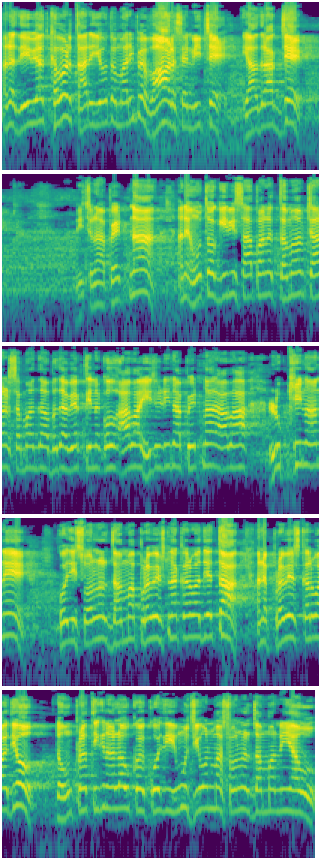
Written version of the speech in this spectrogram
અને દેવ્યાત ખબર, તારી જેવો તો મારી પે વાળ છે નીચે. યાદ રાખજે. નીચના પેટના અને હું તો ગિરીશ સાપાને તમામ ચારણ સમાજના બધા વ્યક્તિને કહું, આવા હિજડીના પેટના, આવા લુખ્ખીનાને કોઈ દી સોનલ ધામમાં પ્રવેશ ના કરવા દેતા અને પ્રવેશ કરવા દ્યો. તો હું પ્રતિજ્ઞા લઉં કે કોઈ હું જીવનમાં સોનલ ધામમાં નહીં આવું.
